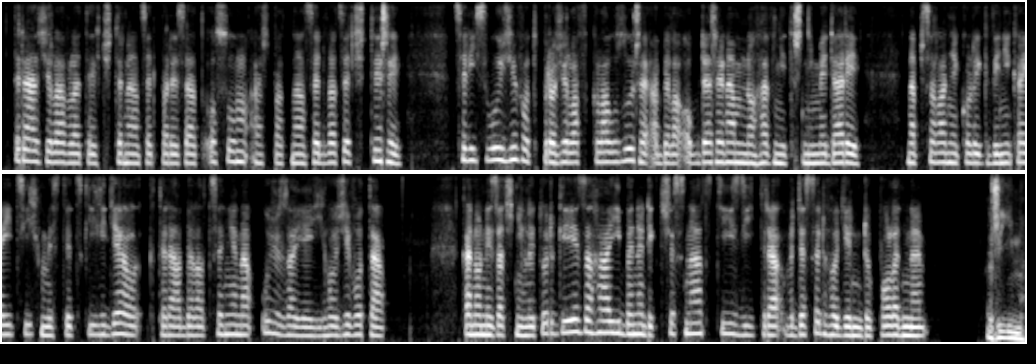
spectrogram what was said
která žila v letech 1458 až 1524. Celý svůj život prožila v klauzuře a byla obdařena mnoha vnitřními dary. Napsala několik vynikajících mystických děl, která byla ceněna už za jejího života. Kanonizační liturgii zahájí Benedikt XVI. zítra v 10 hodin dopoledne. Řím.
